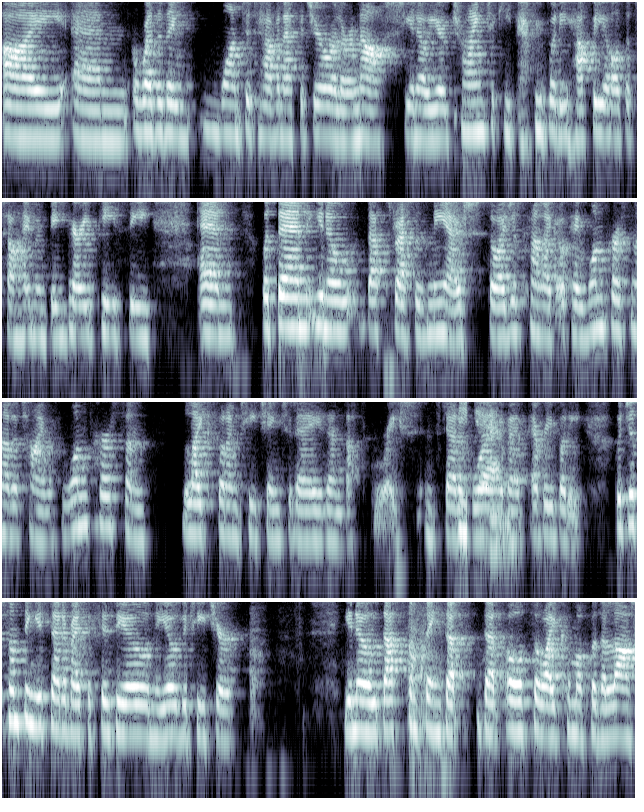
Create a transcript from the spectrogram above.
I um, or whether they wanted to have an epidural or not. You know, you're trying to keep everybody happy all the time and being very PC. Um, but then, you know, that stresses me out. So I just kind of like, okay, one person at a time. If one person likes what I'm teaching today, then that's great instead of yeah. worrying about everybody. But just something you said about the physio and the yoga teacher, you know, that's something that that also I come up with a lot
